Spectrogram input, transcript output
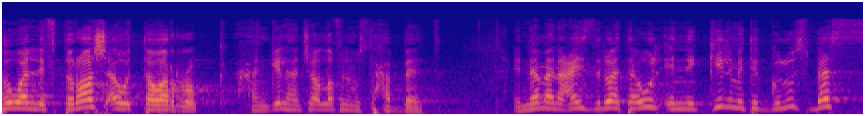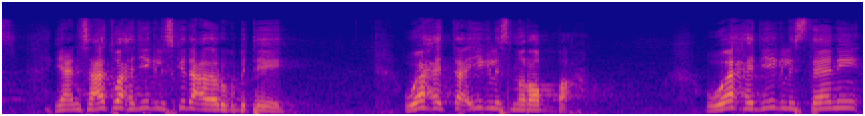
هو الافتراش أو التورك هنجيلها إن شاء الله في المستحبات. إنما أنا عايز دلوقتي أقول إن كلمة الجلوس بس يعني ساعات واحد يجلس كده على ركبتيه واحد يجلس مربع وواحد يجلس تاني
